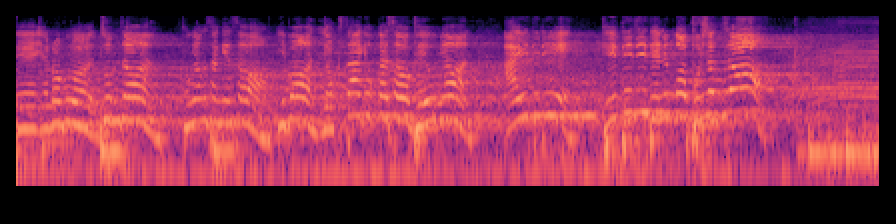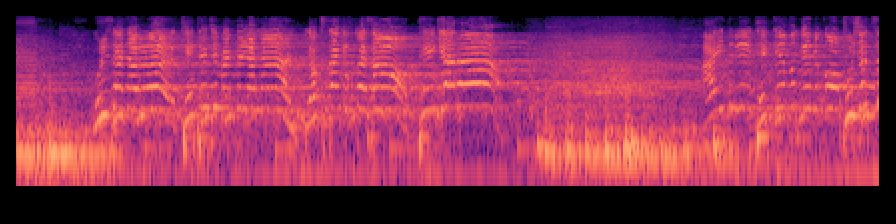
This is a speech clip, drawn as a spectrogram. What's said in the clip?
네. 네, 여러분, 좀 전 동영상에서 이번 역사 교과서 배우면 아이들이 개돼지 되는 거 보셨죠? 우리 자녀를 개돼지 만들려는 역사 교과서 폐기하라! 아이들이 대깨문 되는 거 보셨죠?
